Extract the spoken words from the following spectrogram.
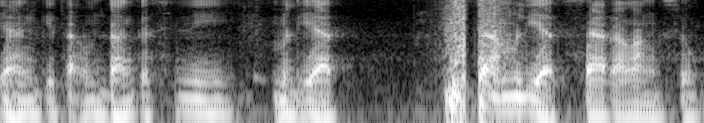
yang kita undang ke sini melihat bisa melihat secara langsung.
